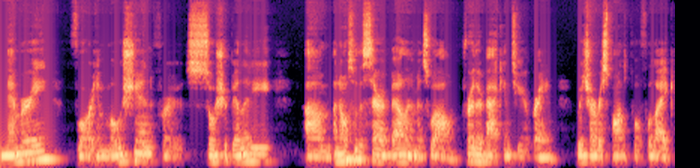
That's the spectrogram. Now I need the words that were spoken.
memory, for emotion, for sociability, um, and also the cerebellum as well, further back into your brain, which are responsible for like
